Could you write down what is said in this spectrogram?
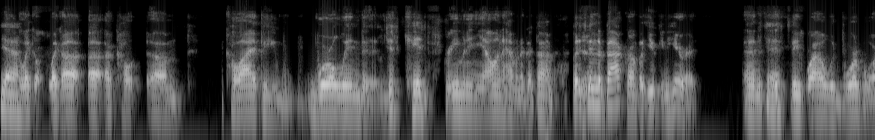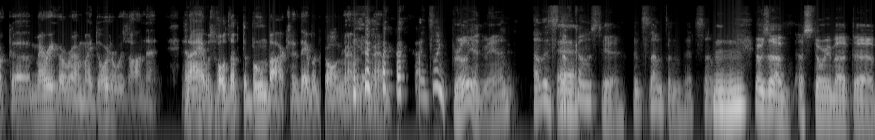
Yeah, like a, like a a, a col- um, calliope whirlwind, uh, just kids screaming and yelling, having a good time. But it's Yeah. in the background, but you can hear it. And it's, Yeah. it's the Wildwood Boardwalk uh, merry-go-round. My daughter was on that, and I was holding up the boombox as they were going round and round. That's like brilliant, man. How this stuff Yeah. comes to you. It's something. That's something. Mhm. There was a, a story about uh,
